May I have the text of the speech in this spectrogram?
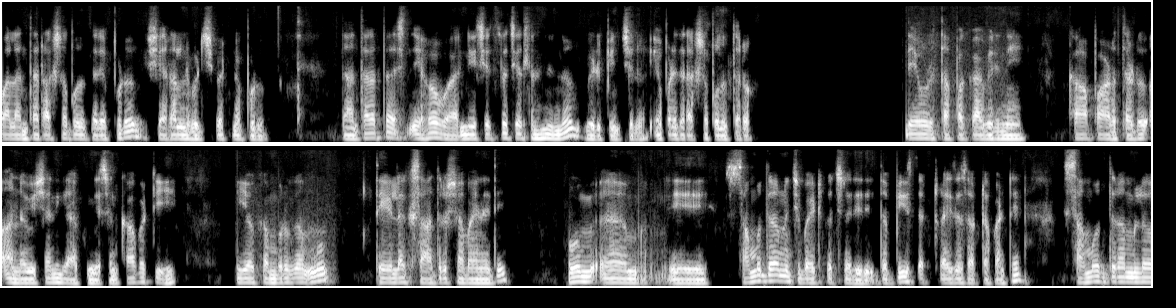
వాళ్ళంతా రక్షణ పొందుతారు ఎప్పుడు? శరాలను విడిచిపెట్టినప్పుడు. దాని తర్వాత యహోవా నీ చేతుల చేతులను నిన్ను విడిపించును. ఎప్పుడైతే రక్షణ పొందుతారో. దేవుడు తప్పక వీరిని కాపాడుతాడు అన్న విషయాన్ని జ్ఞాపకం చేశాను. కాబట్టి ఈ యొక్క మృగము తేళ్ళకు సాదృశ్యమైనది. భూమి ఈ సముద్రం నుంచి బయటకు వచ్చినది ఇది. ద బీస్ దట్ రైజెస్ అవుట్ అంటే సముద్రంలో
